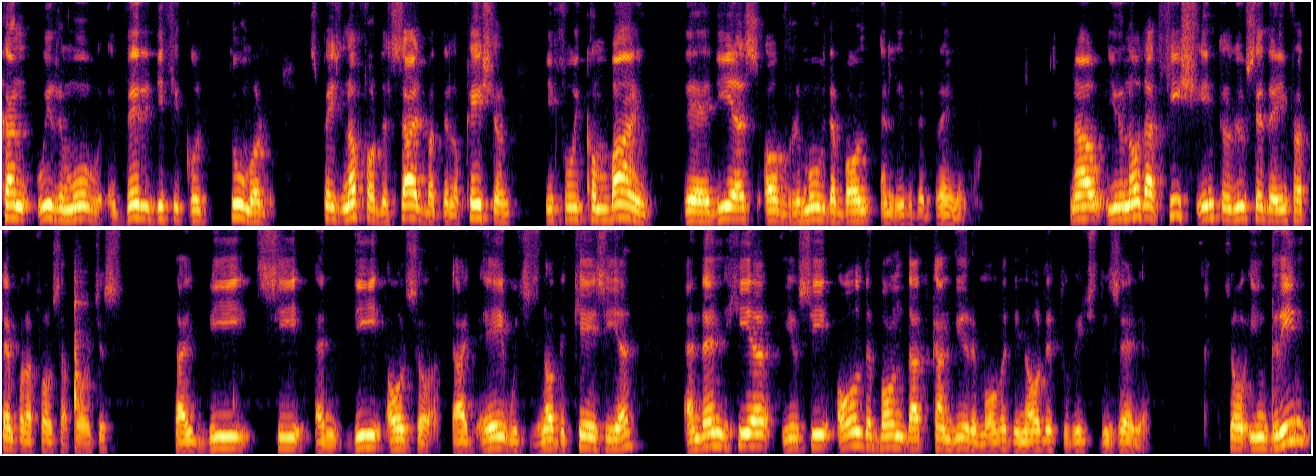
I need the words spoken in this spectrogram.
can we remove a very difficult tumor, space not for the size, but the location, if we combine the ideas of remove the bone and leave the brain alone. Now, you know that Fisch introduced the infratemporal fossa approaches, type B, C, and D, also type A, which is not the case here. And then here you see all the bond that can be removed in order to reach this area. So in green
